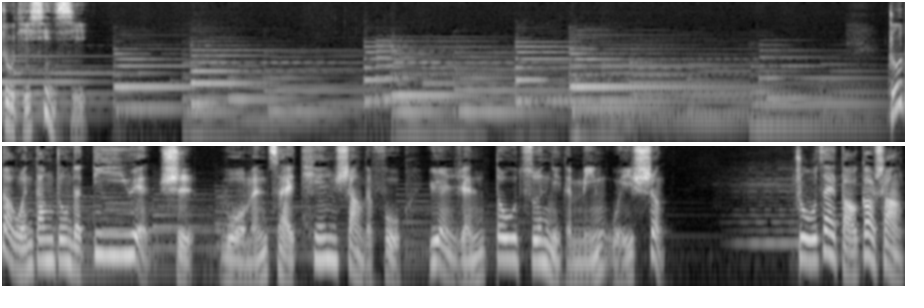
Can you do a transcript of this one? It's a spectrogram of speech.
主题信息：主导文当中的第一愿是。我们在天上的父，愿人都尊你的名为圣。主在祷告上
